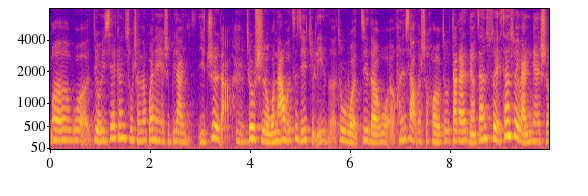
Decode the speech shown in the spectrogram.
呃，我有一些跟宋晨的观点也是比较一致的，嗯，就是我拿我自己举例子，就是我记得我很小的时候，就大概两三岁，三岁吧，应该是，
